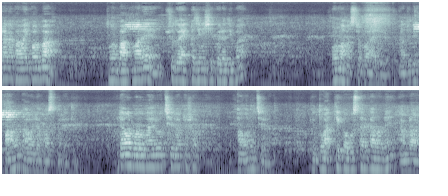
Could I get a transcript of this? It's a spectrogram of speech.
টাকা কামাই করবা। তোমার বাপ মারে শুধু একটা জিনিসই করে দিবা। অন্য হজটা করাই দিবে। আর যদি পারো তাহলে হজ করাই দিবে। এটা আমার বড় ভাইয়েরও ছিল একটা সব আমারও ছিল। কিন্তু আর্থিক অবস্থার কারণে আমরা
